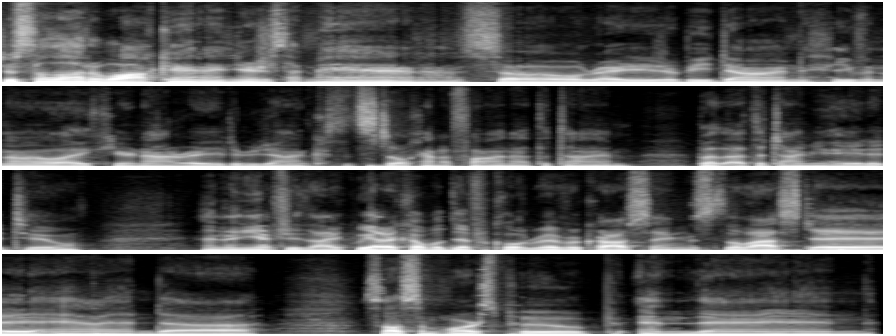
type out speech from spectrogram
just a lot of walking, and you're just like, man, I'm so ready to be done, even though like you're not ready to be done because it's still kind of fun at the time, but at the time you hate it too. And then you have to like we had a couple difficult river crossings the last day, and uh, saw some horse poop, and then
